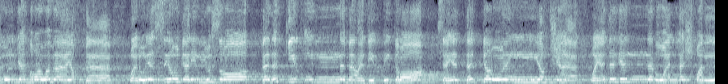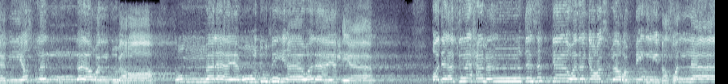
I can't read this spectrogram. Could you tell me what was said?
يعلم الجهر وما يخفى ونيسرك لليسرى فذكر إن نفعت الذكرى سيذكر من يخشى ويتجنبها الأشقى الذي يصلى النار الكبرى ثم لا يموت فيها ولا يحيا قد أفلح من تزكى وذكر اسم ربه فصلى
